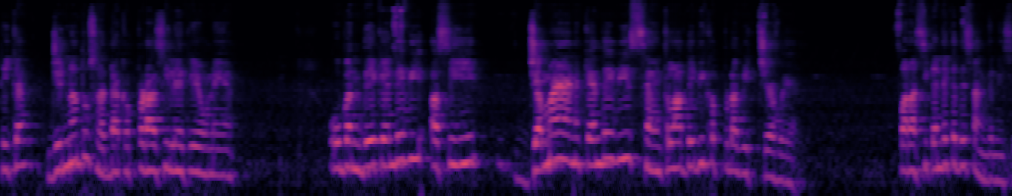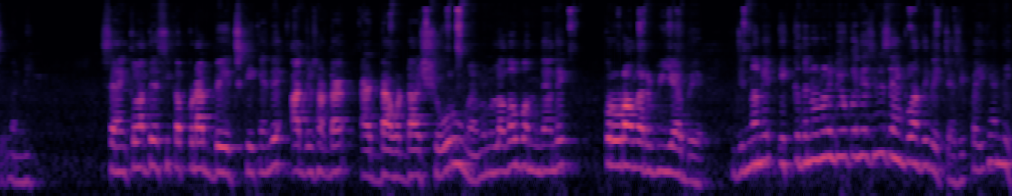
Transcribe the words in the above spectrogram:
ਠੀਕ ਹੈ? ਜਿਨ੍ਹਾਂ ਤੋਂ ਸਾਡਾ ਕੱਪੜਾ ਅਸੀਂ ਲੈ ਕੇ ਆਉਣੇ ਆ। ਉਹ ਬੰਦੇ ਕਹਿੰਦੇ ਵੀ ਅਸੀਂ ਜਮੈਣ ਕਹਿੰਦੇ ਵੀ ਸਾਈਕਲਾਂ ਤੇ ਵੀ ਕੱਪੜਾ ਵੇਚਿਆ ਹੋਇਆ। ਪਰ ਅਸੀਂ ਕਹਿੰਦੇ ਕਦੇ ਸੰਗ ਨਹੀਂ ਸੀ ਮੰਨੀ ਸਾਈਕਲਾਂ ਤੇ ਅਸੀਂ ਕੱਪੜਾ ਵੇਚ ਕੇ ਕਹਿੰਦੇ, ਅੱਜ ਸਾਡਾ ਐਡਾ ਵੱਡਾ ਸ਼ੋਰੂਮ ਹੈ। ਮੈਨੂੰ ਲੱਗਦਾ ਉਹ ਬੰਦਿਆਂ ਦੇ ਕਰੋੜਾਂ ਦਾ ਰੁਪਈਆ ਵੇ ਜਿਨ੍ਹਾਂ ਨੇ ਇੱਕ ਦਿਨ ਉਹਨਾਂ ਨੇ ਵੀ ਉਹ ਕਹਿੰਦੇ ਅਸੀਂ ਵੀ ਸਾਈਕਲਾਂ ਤੇ ਵੇਚਿਆ ਸੀ। ਭਾਈ ਕਹਿੰਦੇ,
